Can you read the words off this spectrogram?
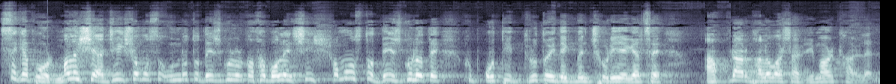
Singapore, Malaysia যেই সমস্ত উন্নত দেশগুলোর কথা বলেন, সেই সমস্ত দেশগুলোতে খুব অতি দ্রুতই দেখবেন ছড়িয়ে গেছে। আপনার ভালোবাসার রিমার্ক হারলেন।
